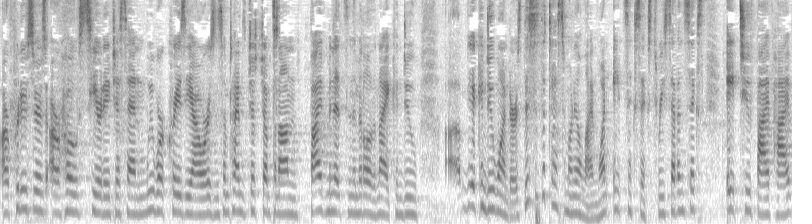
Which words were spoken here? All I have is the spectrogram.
Our producers, our hosts here at HSN, we work crazy hours, and sometimes just jumping on five minutes in the middle of the night can do. Uh, it can do wonders. This is the testimonial line, 1 376 8255.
